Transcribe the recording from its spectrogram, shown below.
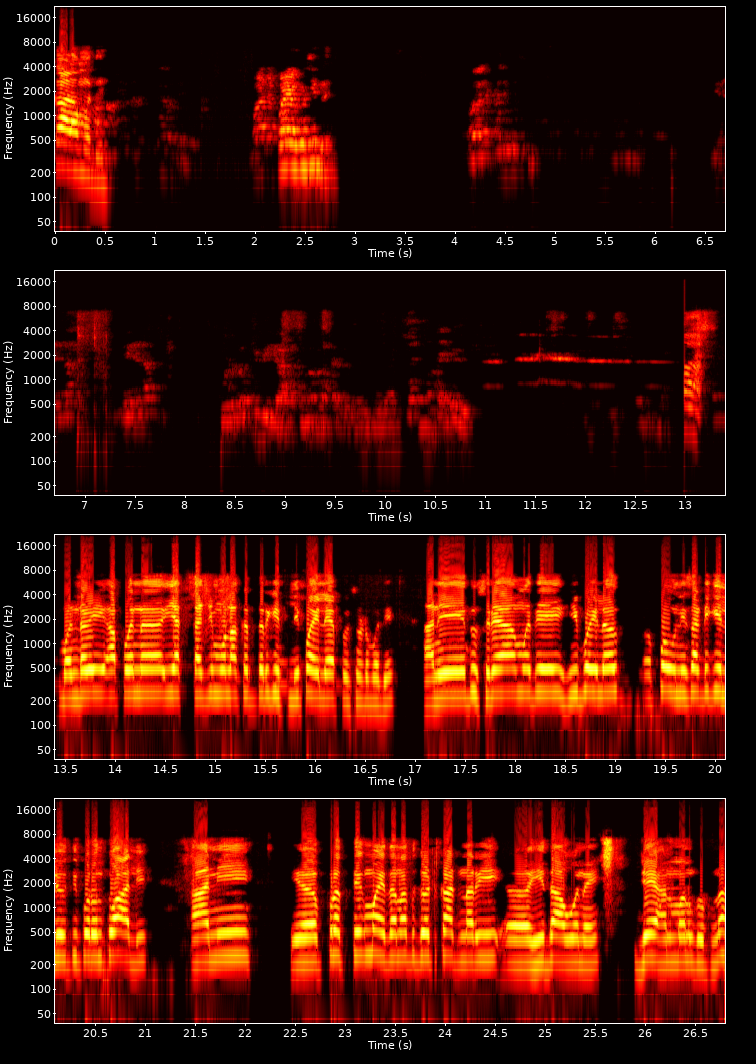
काळामध्ये. मंडळी आपण अं, एकटाची मुलाखत तर घेतली पहिल्या एपिसोडमध्ये. आणि दुसऱ्या मध्ये ही बैल पवनीसाठी गेली होती परंतु आली. आणि प्रत्येक मैदानात गट काढणारी ही दावण आहे. जय हनुमान ग्रुप ना?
